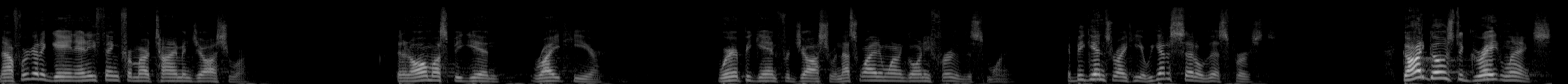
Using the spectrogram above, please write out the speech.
Now, if we're going to gain anything from our time in Joshua, then it all must begin right here, where it began for Joshua. And that's why I didn't want to go any further this morning. It begins right here. We got to settle this first. God goes to great lengths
